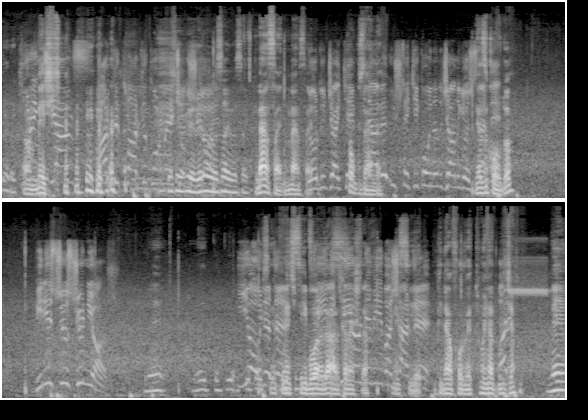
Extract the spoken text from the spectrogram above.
Gerek an 5. Corinthians artık farkı korumaya Teşekkür ederim çalışıyor. ama saymasak. Ben saydım ben saydım. Dördüncü hakem Çok güzeldi. ilave 3 dakika oynanacağını gösterdi. Yazık oldu. Vinicius Junior Ve, iyi oynadı. Messi'yi bu arada arkadaşlar. Messi'yi bir daha forvette oynatmayacağım. Ve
